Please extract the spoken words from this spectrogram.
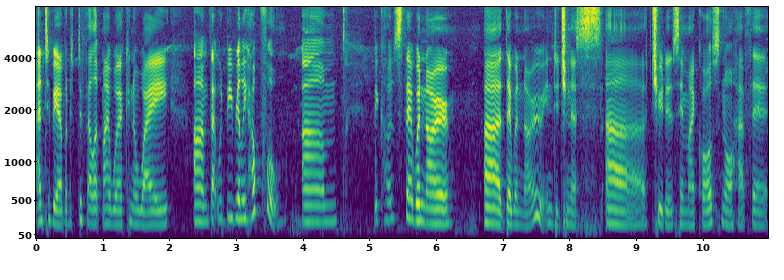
and to be able to develop my work in a way um, that would be really helpful. Um, because there were no uh, there were no Indigenous uh, tutors in my course, nor have there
